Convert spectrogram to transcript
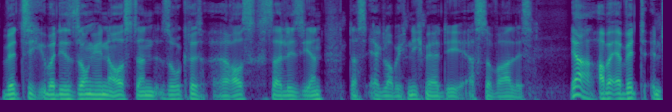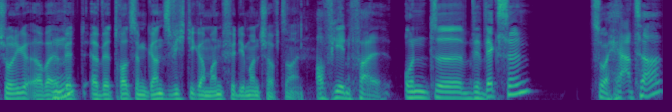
wird sich über die Saison hinaus dann so herauskristallisieren, dass er, glaube ich, nicht mehr die erste Wahl ist. Ja. Aber er wird, entschuldige, aber Mhm. er wird, er wird trotzdem ein ganz wichtiger Mann für die Mannschaft sein. Auf jeden Fall. Und äh, wir wechseln zur Hertha.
